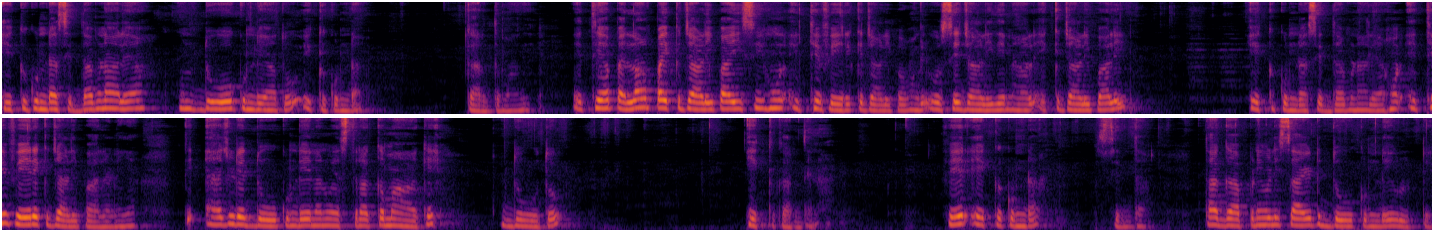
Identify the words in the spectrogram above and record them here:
ਇੱਕ ਕੁੰਡਾ ਸਿੱਧਾ ਬਣਾ ਲਿਆ, ਹੁਣ ਦੋ ਕੁੰਡਿਆਂ ਤੋਂ ਇੱਕ ਕੁੰਡਾ ਕਰ ਦਵਾਂਗੇ। ਇੱਥੇ ਆ ਪਹਿਲਾਂ ਆਪਾਂ ਇੱਕ ਜਾਲੀ ਪਾਈ ਸੀ, ਹੁਣ ਇੱਥੇ ਫੇਰ ਇੱਕ ਜਾਲੀ ਪਾਵਾਂਗੇ। ਉਸੇ ਜਾਲੀ ਦੇ ਨਾਲ ਇੱਕ ਜਾਲੀ ਪਾ ਲਈ, ਇੱਕ ਕੁੰਡਾ ਸਿੱਧਾ ਬਣਾ ਲਿਆ। ਹੁਣ ਇੱਥੇ ਫੇਰ ਇੱਕ ਜਾਲੀ ਪਾ ਲੈਣੀ ਆ। ਅਤੇ ਇਹ ਜਿਹੜੇ ਦੋ ਕੁੰਡੇ ਇਹਨਾਂ ਨੂੰ ਇਸ ਤਰ੍ਹਾਂ ਘੁਮਾ ਕੇ ਦੋ ਤੋਂ ਇੱਕ ਕਰ ਦੇਣਾ। ਫਿਰ ਇੱਕ ਕੁੰਡਾ ਸਿੱਧਾ। ਧਾਗਾ ਆਪਣੀ ਵਾਲੀ ਸਾਈਡ ਦੋ ਕੁੰਡੇ ਉਲਟੇ।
